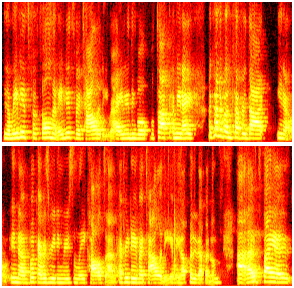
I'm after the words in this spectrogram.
you know maybe it's fulfillment maybe it's vitality right and i think we'll we'll talk i mean i i kind of uncovered that you know, in a book I was reading recently called um, Everyday Vitality. I mean, I'll put it up. Don't. Uh, it's by a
